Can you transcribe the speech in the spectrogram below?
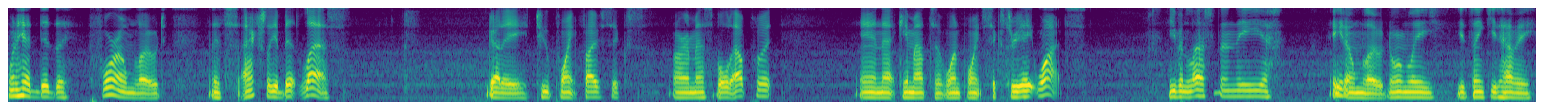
went ahead and did the 4 ohm load and it's actually a bit less. Got a 2.56 RMS volt output and that came out to 1.638 watts. Even less than the uh, 8 ohm load. Normally you'd think you'd have a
